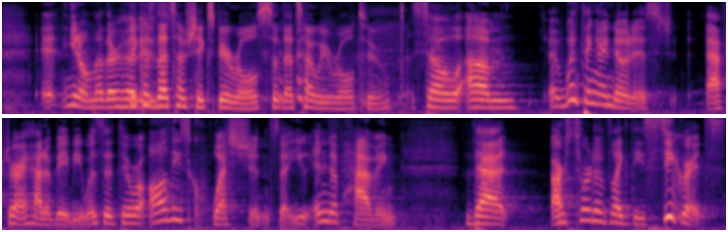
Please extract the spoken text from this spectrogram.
it, you know motherhood. Because is- that's how Shakespeare rolls, so that's how we roll too. So, um, one thing I noticed after I had a baby was that there were all these questions that you end up having that are sort of like these secrets,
